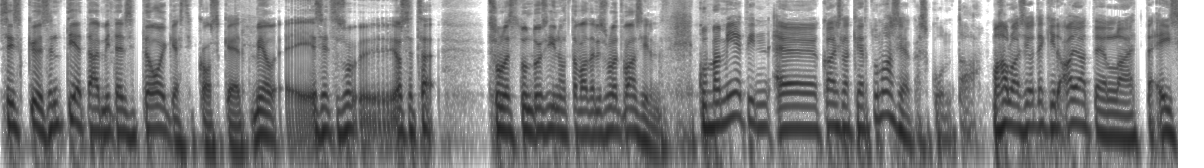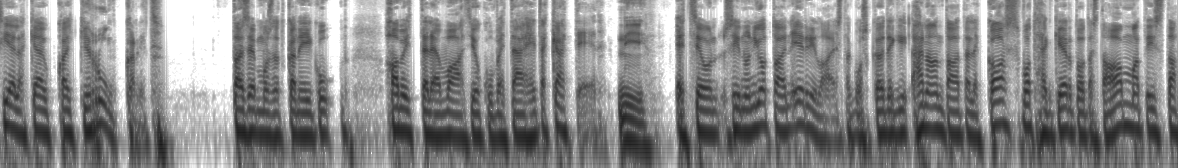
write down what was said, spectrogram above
siis kyllä se nyt tietää, miten sitten oikeasti koskee. Et mil, sit se, su- jos et sä, sulle se tuntuisi inhottavalta, niin sulle vaan silmät. Kun mä mietin äh, Kaisla Kertun asiakaskuntaa, mä haluaisin jotenkin ajatella, että ei siellä käy kaikki runkkarit. Tai semmoiset, jotka niinku havittelee vaan, että joku vetää heitä käteen. Niin. että se on, siinä on jotain erilaista, koska jotenkin hän antaa tälle kasvot, hän kertoo tästä ammatista,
